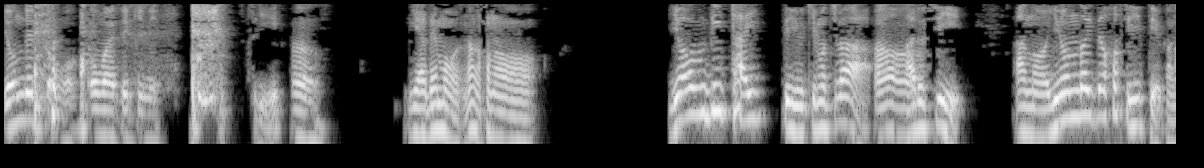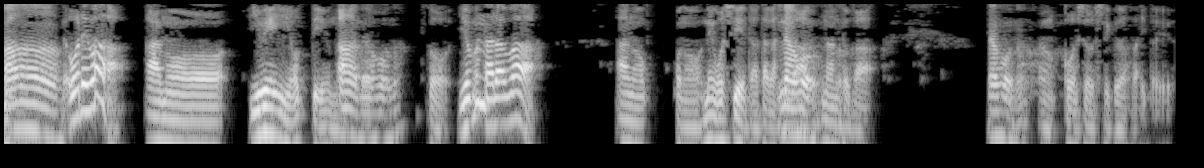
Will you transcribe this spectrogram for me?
呼んでると思う？お前的に。次？うん。いや、でも、なんかその、呼びたいっていう気持ちはあるし、あの、呼んどいてほしいっていう感じ。俺は、あの、言えんよっていうの。あー、なるほどな。そう。呼ぶならば、あの、このネゴシエーター高橋がなんとか、なるほどな。うん、交渉してくださいという。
